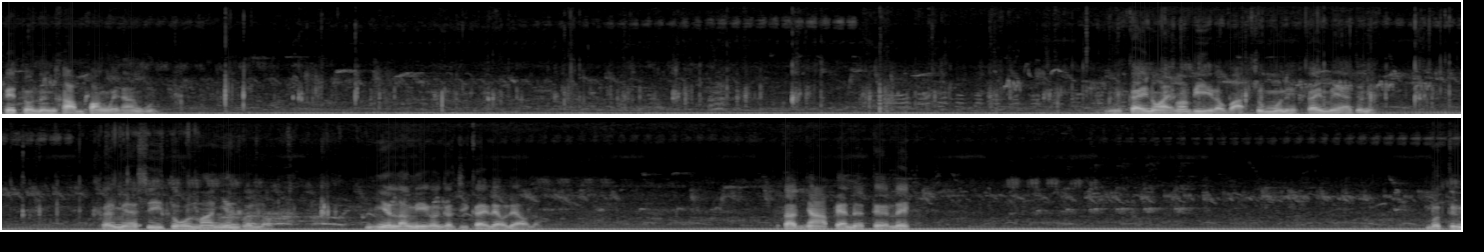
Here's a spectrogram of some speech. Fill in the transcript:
เป็ดตัวหนึ่งขามฟังไปทางบุญมีไก่หน่อยมาบีเราบาดซุ่มมูนี่ไก่แม่ตัวนี้ ไก่แม่สี่ตัวมันมาเงี้ยนเพิ่นเราเงี้ยนหลังนี้เพิ่นก็สิไก่แล้วแล้วแล้วตัดหญ้าแปลนเนื้อเติดเลยบ่ถึง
